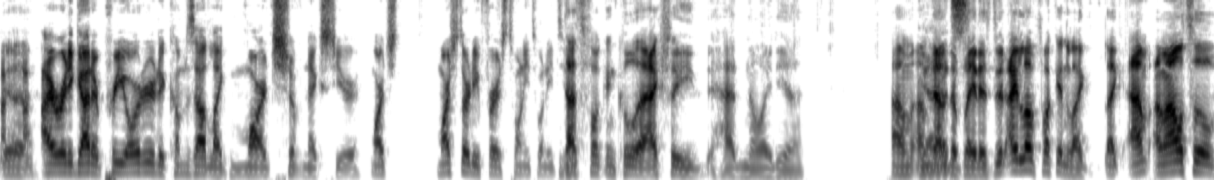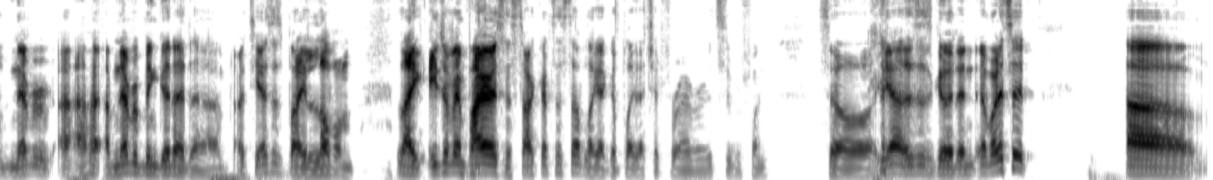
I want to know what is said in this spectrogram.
I, yeah. I already got it pre-ordered. It comes out like March of next year, March March thirty first, twenty twenty two. That's fucking cool. I actually had no idea. I'm I'm Yeah, down to play this, dude. I love fucking like like I'm I'm also never I, I've- I've never been good at uh, RTSs, but I love them. Like Age of Empires and Starcraft and stuff. Like I could play that shit forever. It's super fun. So yeah, this is good. And uh, what is it? Um, It's like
